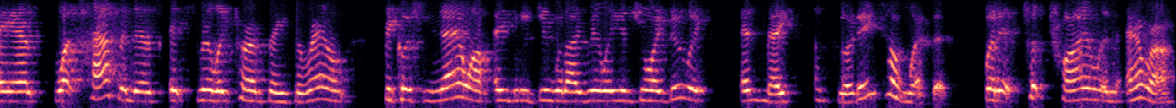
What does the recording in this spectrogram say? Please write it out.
and what's happened is it's really turned things around because now I'm able to do what I really enjoy doing and make a good income with it. But it took trial and error,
